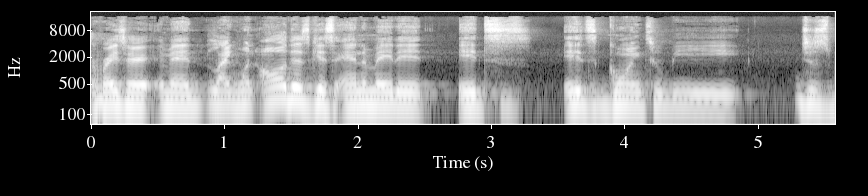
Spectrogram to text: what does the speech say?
Razor, man. Like when all this gets animated, it's it's going to be just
